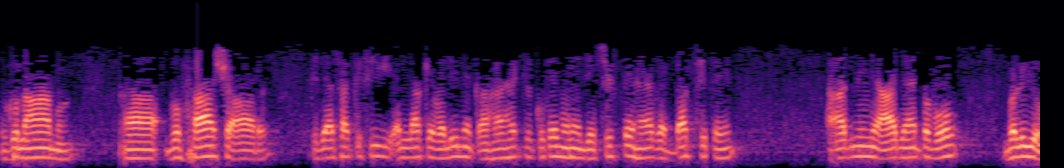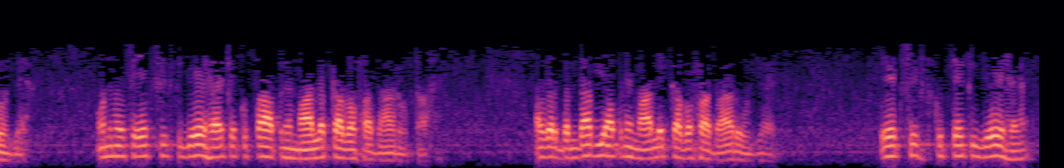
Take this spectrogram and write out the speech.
غلام وفا شعر کہ جیسا کسی اللہ کے ولی نے کہا ہے کہ کتے میں جو سفتے ہیں، اگر دس سفتے آدمی میں آ جائیں تو وہ ولی ہو جائے۔ ان میں سے ایک صفت یہ ہے کہ کتا اپنے مالک کا وفادار ہوتا ہے۔ اگر بندہ بھی اپنے مالک کا وفادار ہو جائے، ایک صفت کتے کی یہ ہے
